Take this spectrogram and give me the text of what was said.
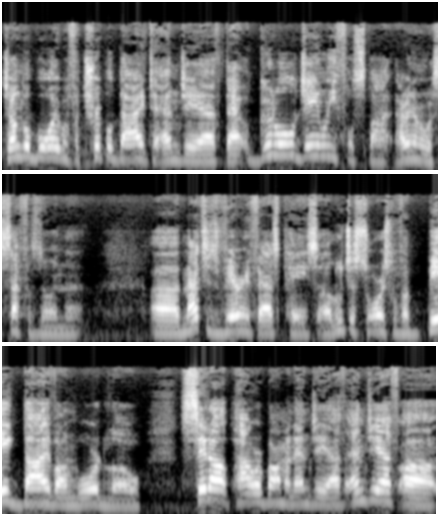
Jungle Boy with a triple dive to MJF. That good old Jay Lethal spot. I remember when Seth was doing that. Uh, match is very fast paced. Uh, Luchasaurus with a big dive on Wardlow sit out power bomb on MJF. MJF uh,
